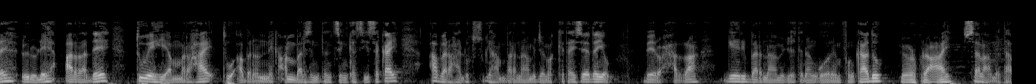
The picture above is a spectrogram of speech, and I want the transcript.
bakare cululeh carade tuwehya marahai tu abnanek cambarsintansinkasisakai abarah lugsugahan barnaamija maketaisedayo bero xara geeri barnaamijetinan goren fankadu micokracai salaamata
